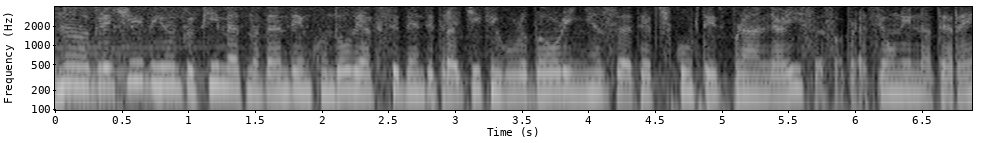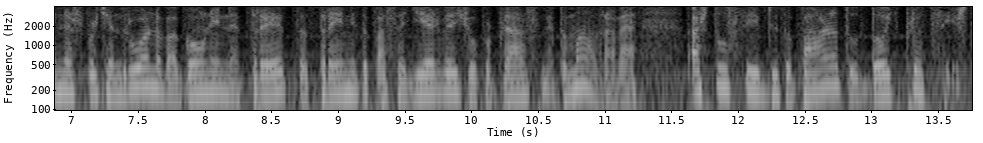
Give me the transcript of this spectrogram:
Në Greqi vijojnë kërkimet në vendin ku ndodhi aksidenti tragjik hekurudhor i 28 shkurtit pranë Larisës. Operacioni në terren është përqendruar në vagonin e tretë të trenit të pasagjerëve që u përplas me të mallrave, ashtu si dy të parët u dogj plotësisht.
